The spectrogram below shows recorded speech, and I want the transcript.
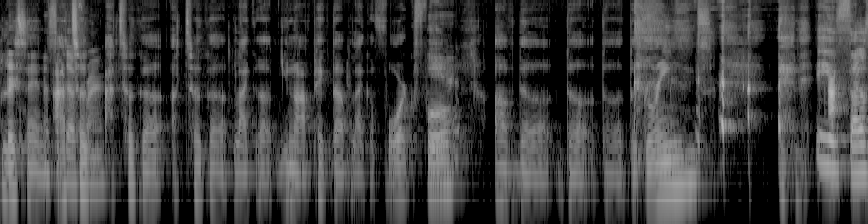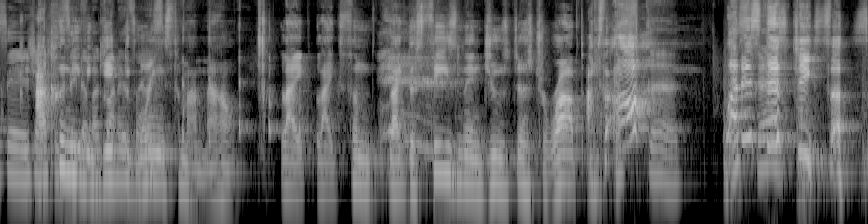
Listen, That's a I took friend. I took a I took a like a you know I picked up like a fork full Yeah. of the the the, the greens. He is so serious. I Y'all should couldn't even get the greens to my mouth. Like like some like the seasoning juice just dropped. I'm like, oh, Good. what is good. this, Jesus?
